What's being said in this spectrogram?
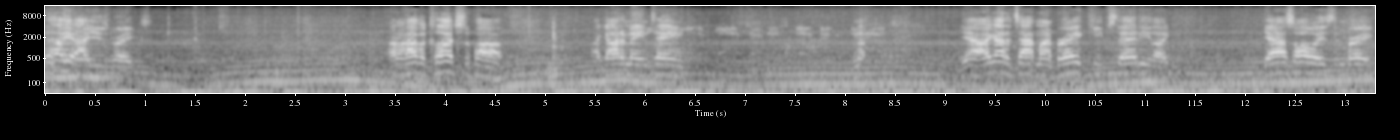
Hell yeah, I use brakes. I don't have a clutch to pop. I gotta maintain. No, yeah, I gotta tap my brake, keep steady, like gas always and brake.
